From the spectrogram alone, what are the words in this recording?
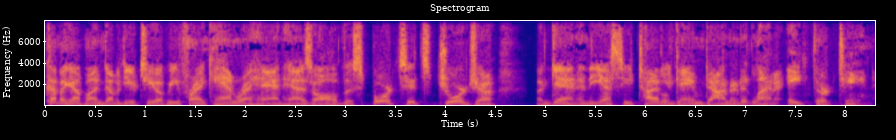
Coming up on WTOP, Frank Hanrahan has all the sports. It's Georgia again in the SEC title game down at Atlanta, 813.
